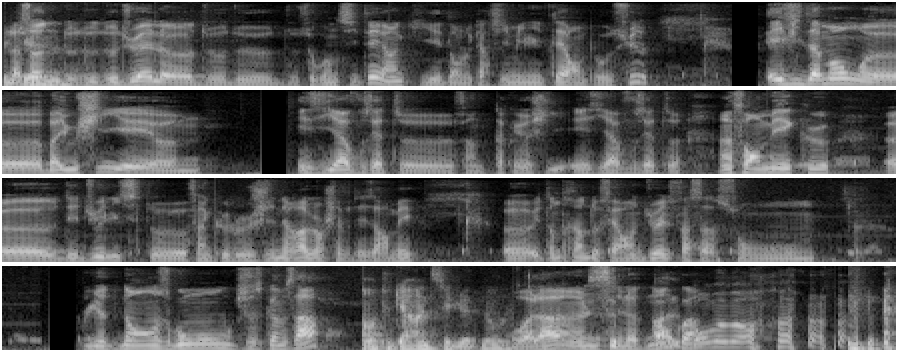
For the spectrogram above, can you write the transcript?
Le la duel. zone de, de- de duel euh, de, de, de seconde cité, hein, qui est dans le quartier militaire un peu au sud. Évidemment, euh, Bayushi et, euh, et Zia, vous êtes, euh, enfin Takeyoshi et Zia, vous êtes informés que euh, des duellistes, euh, enfin que le général en chef des armées euh, est en train de faire un duel face à son lieutenant en second ou quelque chose comme ça. En tout cas, un de ses lieutenants. ouais. Voilà, un de ses lieutenants pas quoi. le bon moment.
